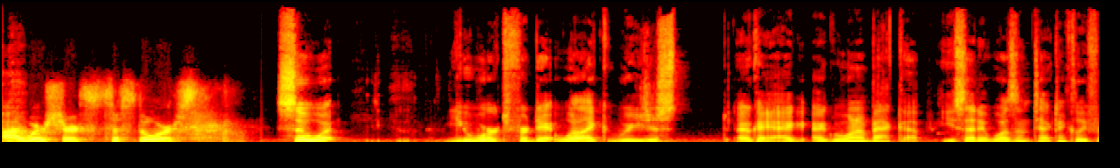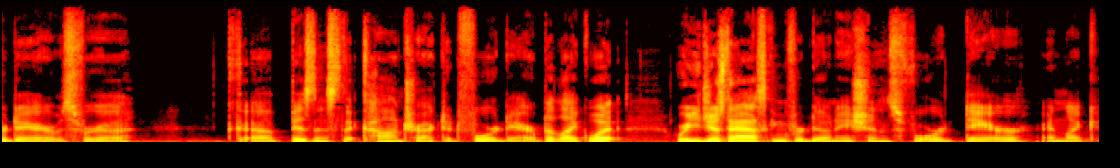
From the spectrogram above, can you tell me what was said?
I wear shirts to stores. so what you worked for dare well like were you just okay i, I want to back up you said it wasn't technically for dare it was for a, a business that contracted for dare but like what were you just asking for donations for dare and like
